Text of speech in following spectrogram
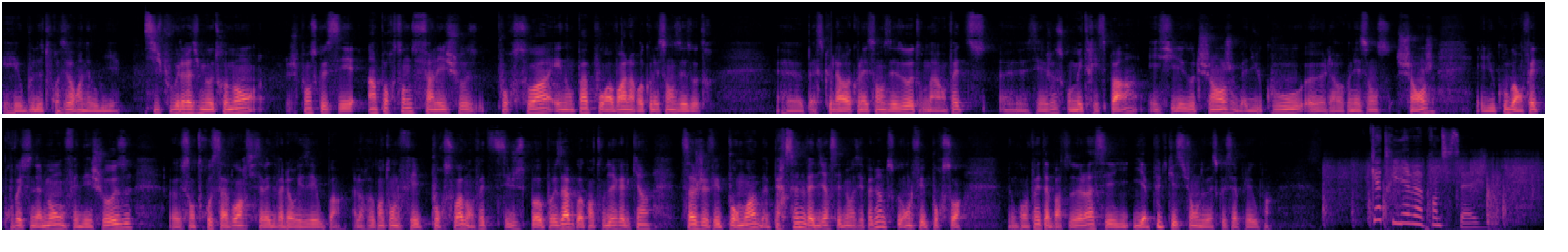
et au bout de trois heures, on a oublié. Si je pouvais le résumer autrement, je pense que c'est important de faire les choses pour soi et non pas pour avoir la reconnaissance des autres. Euh, parce que la reconnaissance des autres, bah, en fait, euh, c'est des choses qu'on ne maîtrise pas. Et si les autres changent, bah, du coup, euh, la reconnaissance change. Et du coup, bah, en fait, professionnellement, on fait des choses sans trop savoir si ça va être valorisé ou pas. Alors que quand on le fait pour soi, en fait, c'est juste pas opposable. Quoi. Quand on dit à quelqu'un, ça, je le fais pour moi, personne va dire c'est bien ou c'est pas bien parce qu'on le fait pour soi. Donc en fait, à partir de là, il n'y a plus de question de est-ce que ça plaît ou pas. Quatrième apprentissage.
